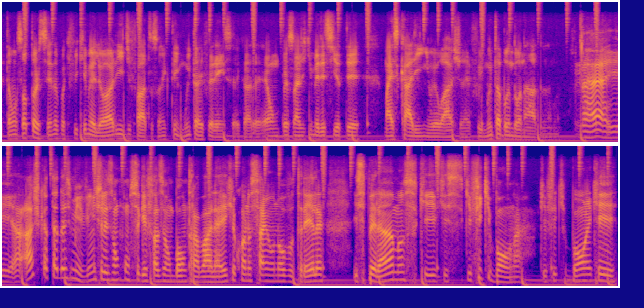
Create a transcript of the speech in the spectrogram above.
Estamos é, só torcendo para que fique melhor e de fato o Sonic tem muita referência, cara. É um personagem que merecia ter mais carinho, eu acho, né? Foi muito abandonado, né, mano? É, e acho que até 2020 eles vão conseguir fazer um bom trabalho aí, que quando sair um novo trailer, esperamos que, que, que fique bom, né? Que fique bom e que,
